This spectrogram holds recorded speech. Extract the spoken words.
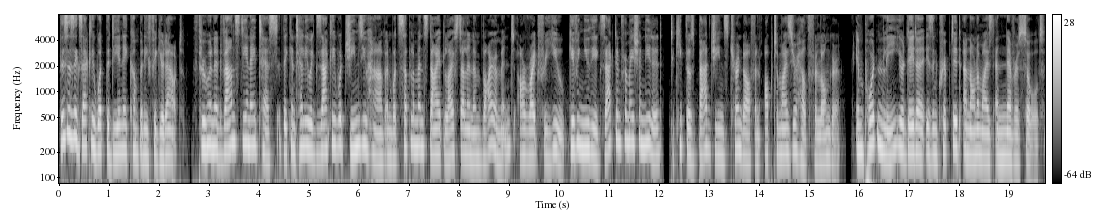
This is exactly what the DNA company figured out. Through an advanced DNA test, they can tell you exactly what genes you have and what supplements, diet, lifestyle, and environment are right for you, giving you the exact information needed to keep those bad genes turned off and optimize your health for longer. Importantly, your data is encrypted, anonymized, and never sold.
